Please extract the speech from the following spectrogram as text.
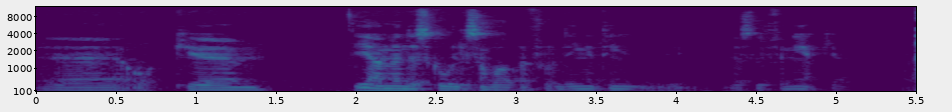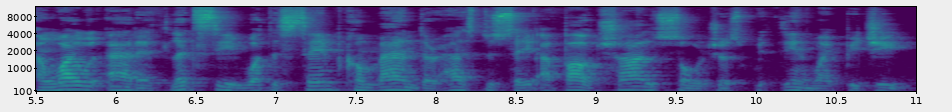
Eh, och eh, vi använder skolor som vapenförråd. Det är ingenting jag skulle förneka. And while we're at it, let's see what the same commander has to say about child soldiers within YPG.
